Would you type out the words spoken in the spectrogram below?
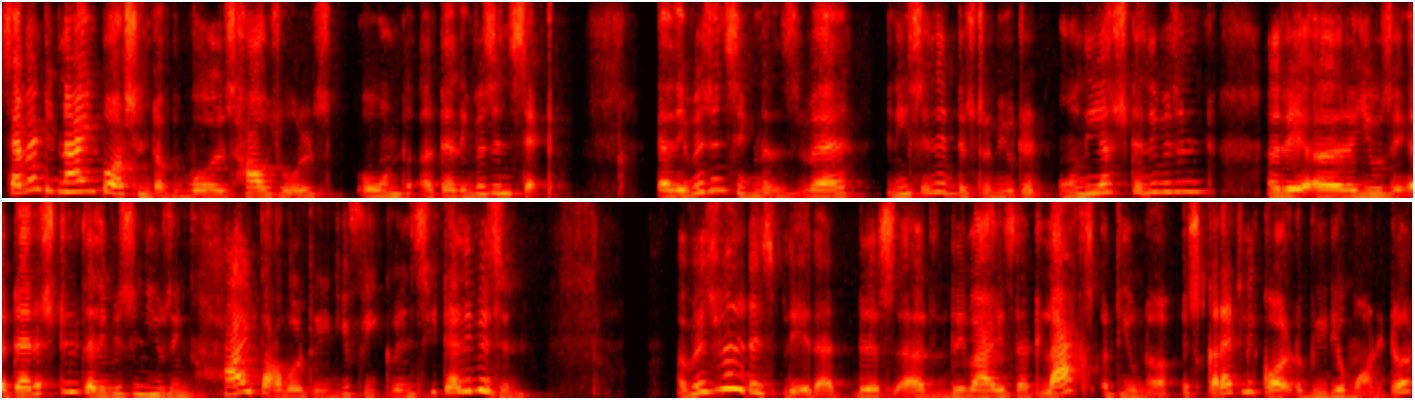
79% of the world's households owned a television set. Television signals were initially distributed only as television uh, uh, using uh, terrestrial television using high powered radio frequency television. A visual display that this uh, device that lacks a tuner is correctly called a video monitor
